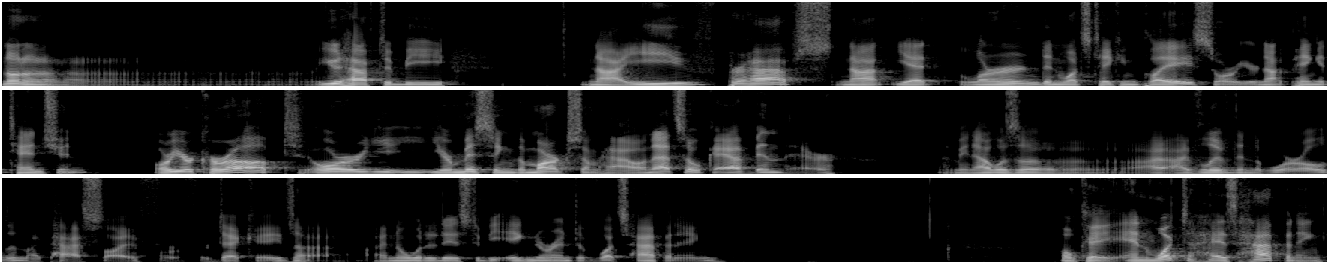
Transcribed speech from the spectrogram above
No, no, no, no, no. You'd have to be naive, perhaps, not yet learned in what's taking place, or you're not paying attention or you're corrupt or you're missing the mark somehow and that's okay i've been there i mean i was a I, i've lived in the world in my past life for, for decades I, I know what it is to be ignorant of what's happening okay and what is happening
